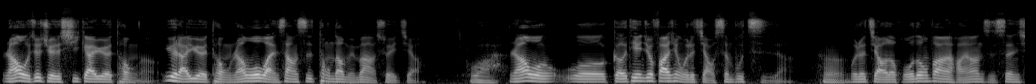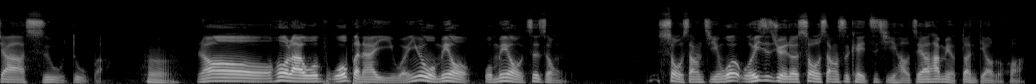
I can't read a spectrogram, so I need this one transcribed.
然后我就觉得膝盖越痛啊，越来越痛。然后我晚上是痛到没办法睡觉。哇，然后我我隔天就发现我的脚伸不直啊，嗯我的脚的活动范围好像只剩下十五度吧。嗯然后后来我我本来以为，因为我没有我没有这种受伤经验，我我一直觉得受伤是可以自己好，只要它没有断掉的话，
